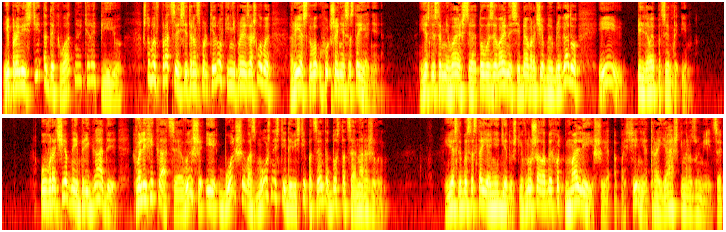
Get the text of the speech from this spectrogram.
и провести адекватную терапию, чтобы в процессе транспортировки не произошло бы резкого ухудшения состояния. Если сомневаешься, то вызывай на себя врачебную бригаду и передавай пациента им. У врачебной бригады квалификация выше и больше возможностей довести пациента до стационара живым. Если бы состояние дедушки внушало бы хоть малейшие опасения, Трояшкин, разумеется,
